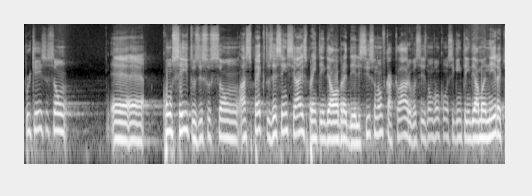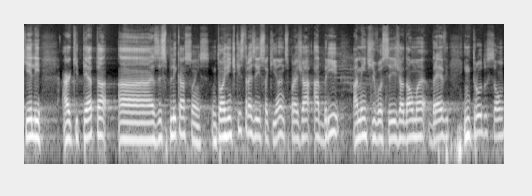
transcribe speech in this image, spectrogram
Porque isso são é, é, conceitos, isso são aspectos essenciais para entender a obra dele. Se isso não ficar claro, vocês não vão conseguir entender a maneira que ele arquiteta as explicações. Então a gente quis trazer isso aqui antes para já abrir a mente de vocês, já dar uma breve introdução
